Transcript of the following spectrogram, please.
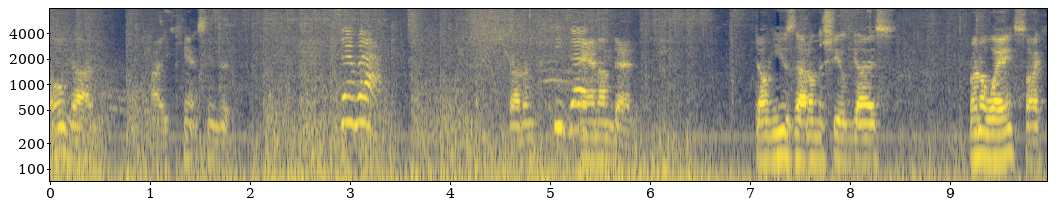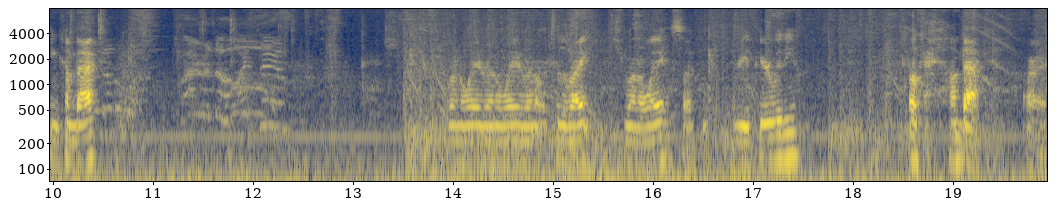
Oh god. I can't seem to... Stand back. Got him. He's dead. And I'm dead. Don't use that on the shield, guys. Run away so I can come back. Run away, run away, run away to the right. Just run away so I can reappear with you. Okay, I'm back. Alright.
